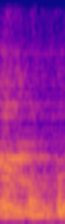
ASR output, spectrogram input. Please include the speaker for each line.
Speaker 1: Good.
